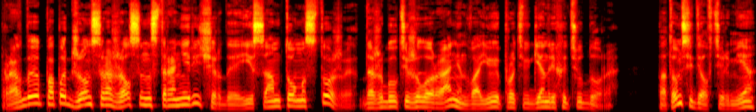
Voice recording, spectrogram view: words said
Правда, папа Джон сражался на стороне Ричарда, и сам Томас тоже, даже был тяжело ранен, воюя против Генриха Тюдора. Потом сидел в тюрьме,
